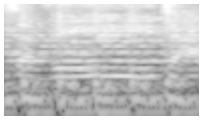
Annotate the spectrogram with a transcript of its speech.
la vita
